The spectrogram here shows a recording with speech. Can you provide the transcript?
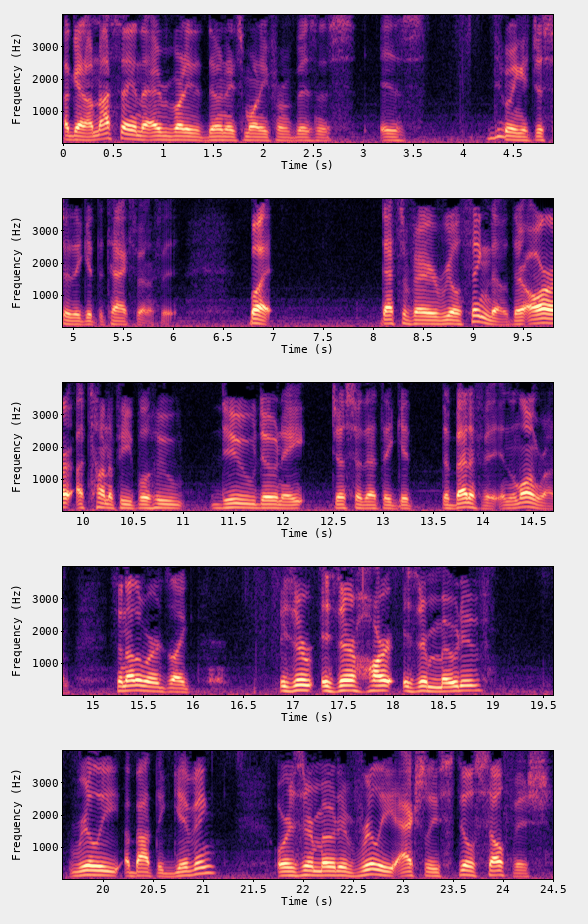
again, I'm not saying that everybody that donates money from a business is doing it just so they get the tax benefit. But that's a very real thing though. There are a ton of people who do donate just so that they get the benefit in the long run. So in other words, like is there is their heart is their motive really about the giving? Or is their motive really actually still selfish?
